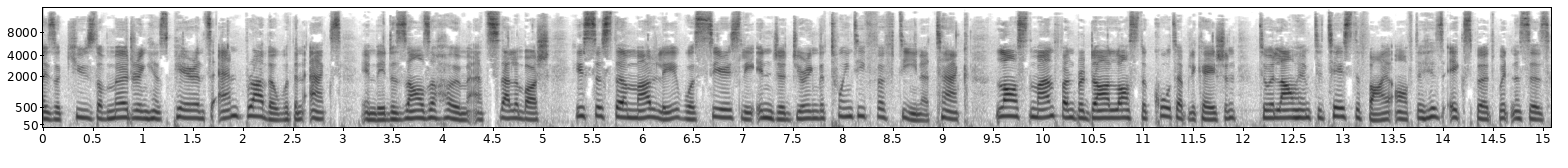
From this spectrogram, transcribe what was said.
is accused of murdering his parents and brother with an axe in their De home at Stellenbosch. His sister Marley was seriously injured during the 2015 attack. Last month, Van lost a court application to allow him to testify after his expert witnesses.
